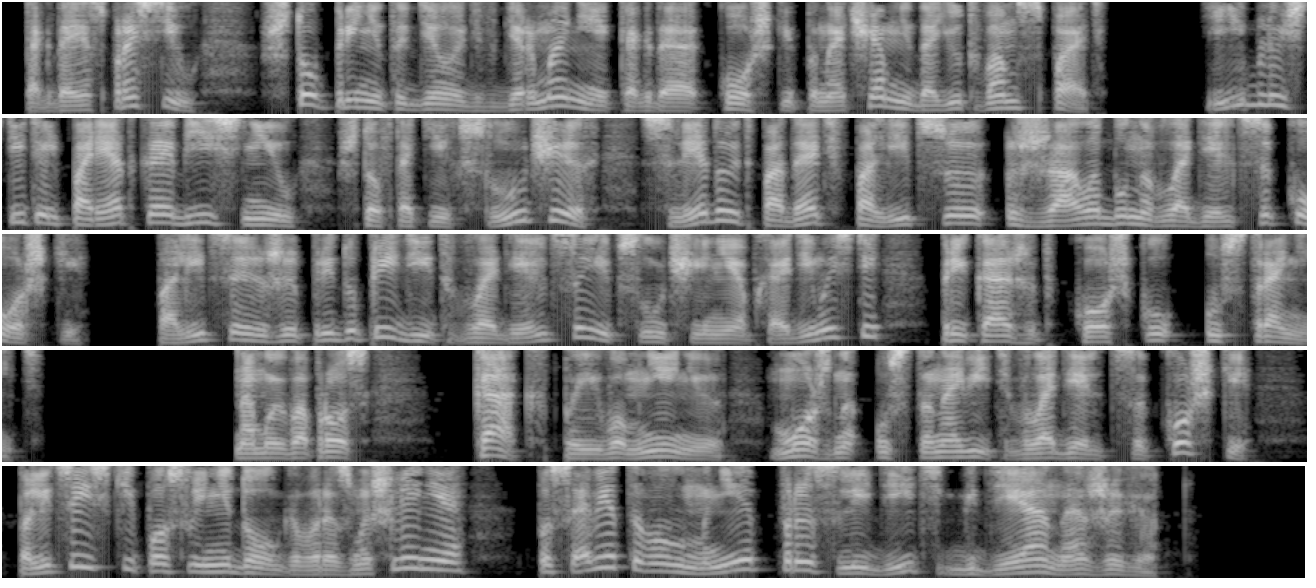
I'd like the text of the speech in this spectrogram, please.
Тогда я спросил, что принято делать в Германии, когда кошки по ночам не дают вам спать, и блюститель порядка объяснил, что в таких случаях следует подать в полицию жалобу на владельца кошки, Полиция же предупредит владельца и в случае необходимости прикажет кошку устранить. На мой вопрос, как, по его мнению, можно установить владельца кошки, полицейский после недолгого размышления посоветовал мне проследить, где она живет.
